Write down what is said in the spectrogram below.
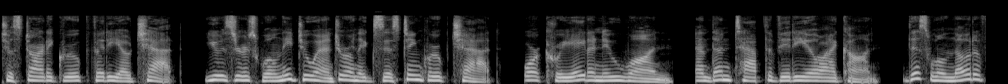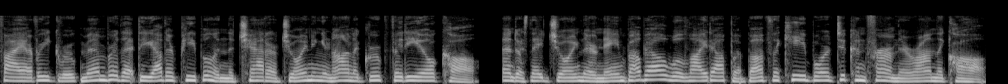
To start a group video chat, users will need to enter an existing group chat, or create a new one, and then tap the video icon. This will notify every group member that the other people in the chat are joining in on a group video call, and as they join their name bubble will light up above the keyboard to confirm they're on the call.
